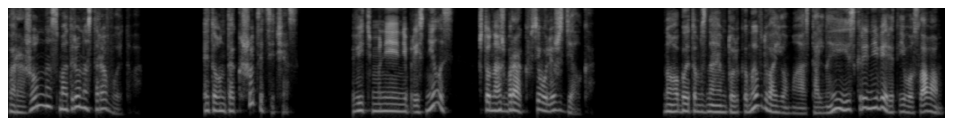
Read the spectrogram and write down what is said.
Пораженно смотрю на Старовойтова. Это он так шутит сейчас? Ведь мне не приснилось, что наш брак всего лишь сделка. Но об этом знаем только мы вдвоем, а остальные искренне верят его словам,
